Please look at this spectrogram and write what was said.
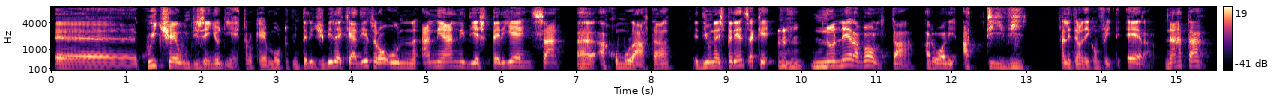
Eh, qui c'è un disegno dietro che è molto più intelligibile, che ha dietro un anni e anni di esperienza eh, accumulata e di un'esperienza che non era volta a ruoli attivi all'interno dei conflitti. Era nata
